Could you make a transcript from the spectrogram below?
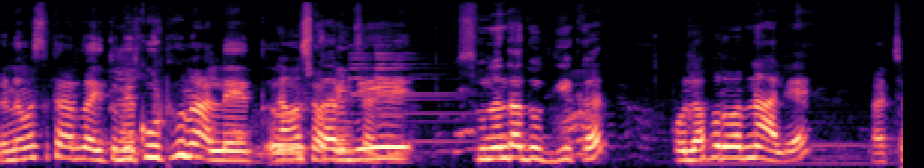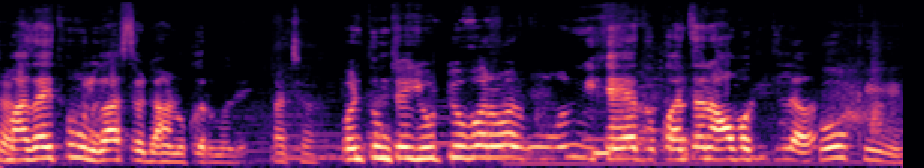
नमस्कार ताई तुम्ही कुठून आलेत अ, नमस्कार shopping मी? सुनंदा दुधगीकर कोल्हापूरवरनं आले अच्छा. माझा इथं मुलगा असतो डहाणूकरमध्ये अच्छा. पण तुमच्या युट्यूबवर वरून मी या दुकानचं नाव बघितलं. ओके.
